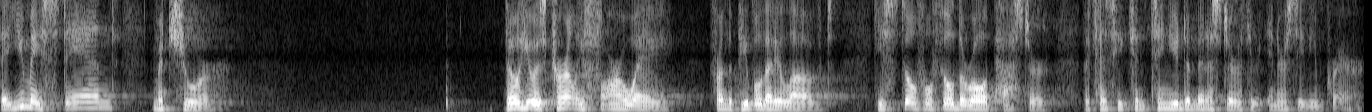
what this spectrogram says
that you may stand mature. Though he was currently far away from the people that he loved, he still fulfilled the role of pastor because he continued to minister through interceding prayer.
